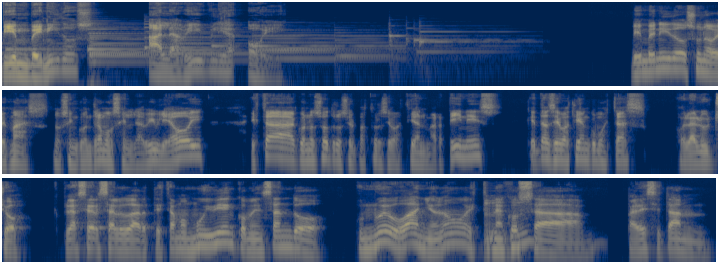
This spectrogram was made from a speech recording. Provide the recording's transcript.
Bienvenidos a la Biblia hoy. Bienvenidos una vez más. Nos encontramos en la Biblia hoy. Está con nosotros el pastor Sebastián Martínez. ¿Qué tal Sebastián? ¿Cómo estás? Hola Lucho, placer saludarte. Estamos muy bien comenzando un nuevo año, ¿no? Es una cosa parece tan,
